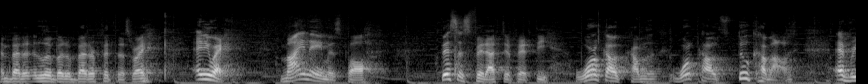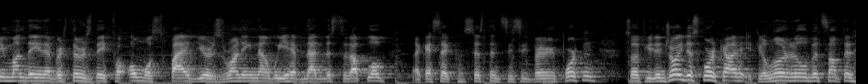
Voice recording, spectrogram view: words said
and better, a little bit of better fitness, right? Anyway, My name is Paul. This is Fit After 50. Workout come, workouts do come out every Monday and every Thursday for almost five years running now. We have not missed an upload. Like I said, consistency is very important. So if you enjoyed this workout, if you learned a little bit something,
